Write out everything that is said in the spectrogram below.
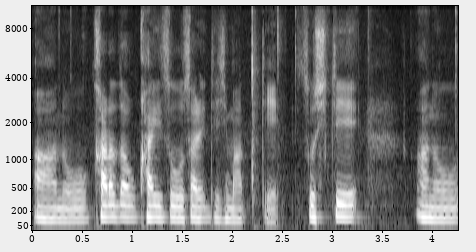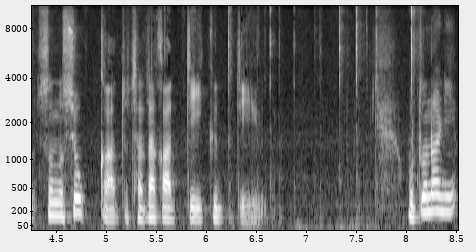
あの体を改造されてしまってそしてあのそのショッカーと戦っていくっていう。大人に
